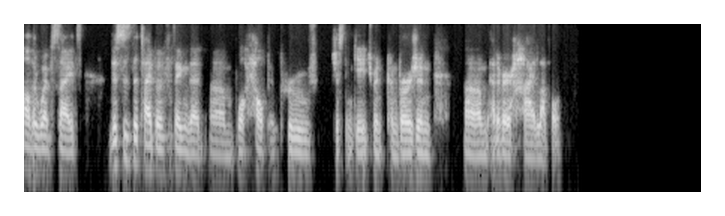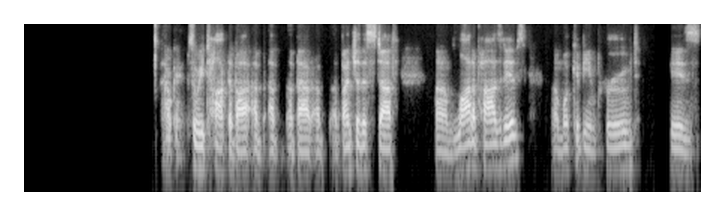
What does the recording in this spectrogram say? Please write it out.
other websites. This is the type of thing that um, will help improve just engagement conversion um, at a very high level okay so we talked about a, a about a, a, bunch of this stuff a um, lot of positives um, what could be improved is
